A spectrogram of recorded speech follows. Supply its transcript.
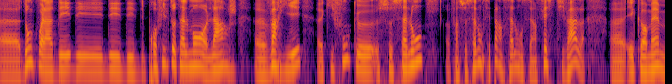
Euh, donc voilà, des, des, des, des, profils totalement larges, euh, variés, euh, qui font que ce salon, enfin ce salon, c'est pas un salon, c'est un festival, est quand même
